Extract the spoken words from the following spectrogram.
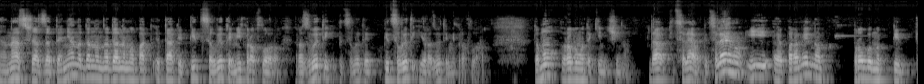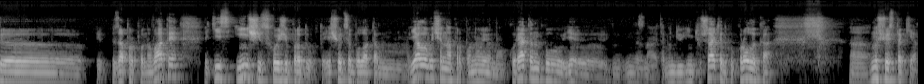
Нас зараз завдання на, даному, на даному етапі підселити мікрофлору, розвити і підселити, підселити і розвити мікрофлору. Тому робимо таким чином. Да, підселяємо, підселяємо і е, паралельно пробуємо під, е, під, запропонувати якісь інші схожі продукти. Якщо це була там яловичина, пропонуємо курятинку, е, не знаю, там індюшатинку, кролика. Ну, щось таке.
